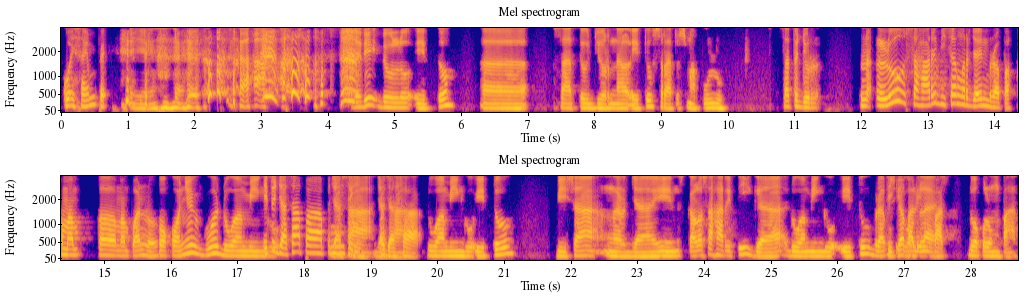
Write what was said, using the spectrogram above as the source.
Gue SMP. Iya. Jadi dulu itu eh satu jurnal itu 150. Satu jur. Nah, lu sehari bisa ngerjain berapa? Kemam kemampuan lu? Pokoknya gue dua minggu. Itu jasa apa penyunting? jasa, Oh, jasa. jasa. Dua minggu itu bisa ngerjain. Kalau sehari tiga, dua minggu itu berapa? Tiga kali 12. empat. 24.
